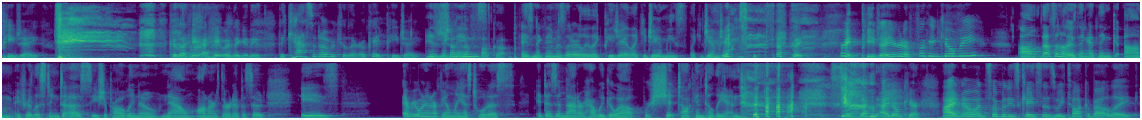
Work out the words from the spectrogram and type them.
PJ. Because I hate I hate when they get these. The Casanova killer. Okay, PJ. His Shut the fuck up. his nickname is literally like PJ, like you jammies, like you jam jams. Exactly. All right, PJ, you're gonna fucking kill me. Um, that's another thing I think um, if you're listening to us, you should probably know now on our third episode is everyone in our family has told us it doesn't matter how we go out, we're shit talking till the end. exactly. I don't care. I know in some of these cases we talk about like,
